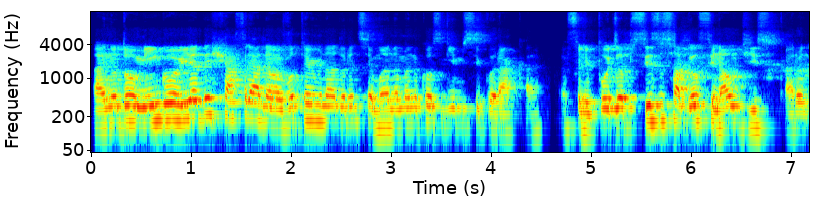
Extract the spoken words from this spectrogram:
Aí no domingo eu ia deixar, falei, ah, não, eu vou terminar durante a semana, mas não consegui me segurar, cara. Eu falei, putz, eu preciso saber o final disso, cara.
